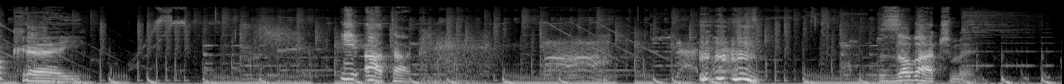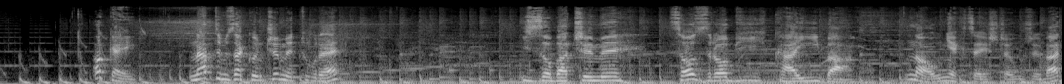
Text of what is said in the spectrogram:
Okej. I atak. Zobaczmy. Okej. Na tym zakończymy turę. I zobaczymy, co zrobi Kaiba. No, nie chcę jeszcze używać.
